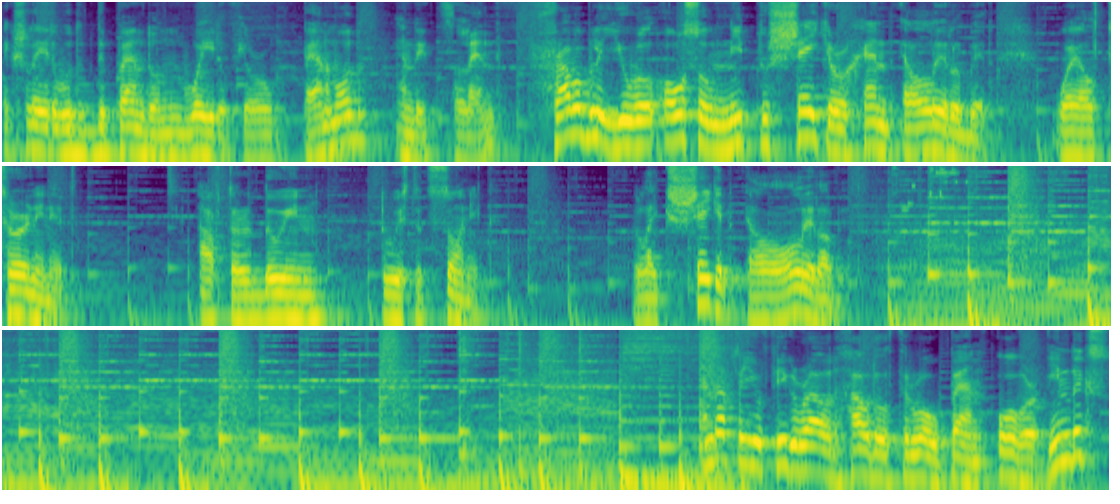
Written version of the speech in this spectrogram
actually it would depend on weight of your pen mod and its length. Probably you will also need to shake your hand a little bit while turning it after doing Twisted Sonic. Like shake it a little bit. And after you figure out how to throw pen over index,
